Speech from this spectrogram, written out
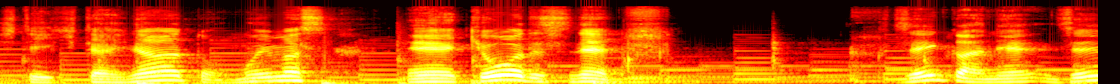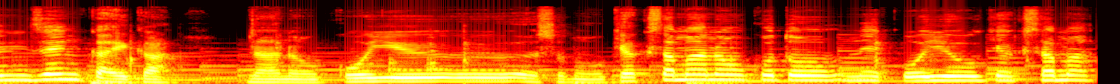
していきたいなと思います。えー、今日はですね、前回ね、前々回か、あのこういうそのお客様のことね、こういうお客様、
